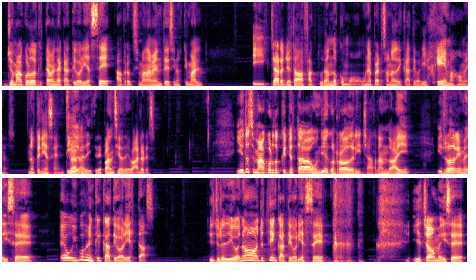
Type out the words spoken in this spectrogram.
Yo me acuerdo que estaba en la categoría C aproximadamente, si no estoy mal, y claro, yo estaba facturando como una persona de categoría G más o menos. No tenía sentido la discrepancia de valores. Y entonces me acuerdo que yo estaba un día con Rodri charlando ahí. Y Rodri me dice, ¿y vos en qué categoría estás? Y yo le digo, no, yo estoy en categoría C. y el chavo me dice,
